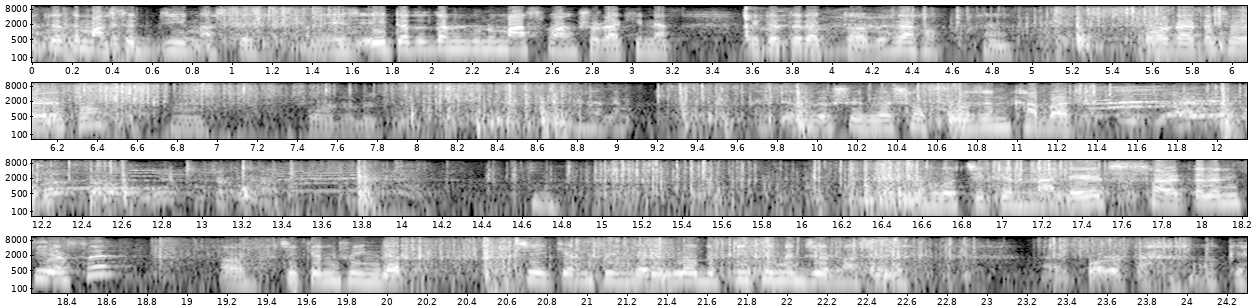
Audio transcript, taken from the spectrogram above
এটাতে মাছের ডিম আছে। মানে এইটাতে তো আমি কোনো মাছ মাংস রাখি না। এটাতে রাখতে হবে। রাখো হ্যাঁ। পরোটাটা সরাই রাখো। হ্যাঁ। এখানে এটা হলো সেগুলো সব ফ্রোজেন খাবার। এটা হলো চিকেন নাগেটস আর একটা জানি কি আছে? ও চিকেন ফিঙ্গার চিকেন ফিঙ্গার এগুলো ওদের টিফিনের জন্য আসলে। আর পরোটা ওকে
